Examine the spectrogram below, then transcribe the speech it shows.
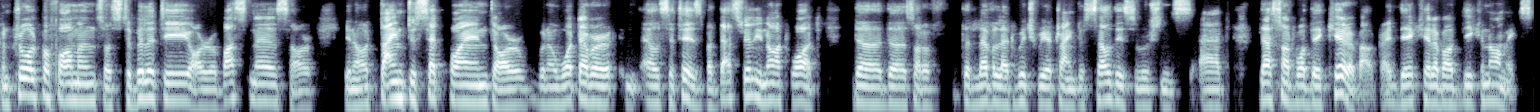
control performance or stability or robustness or you know time to set point or you know whatever else it is. But that's really not what the the sort of the level at which we are trying to sell these solutions at that's not what they care about right? They care about the economics.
